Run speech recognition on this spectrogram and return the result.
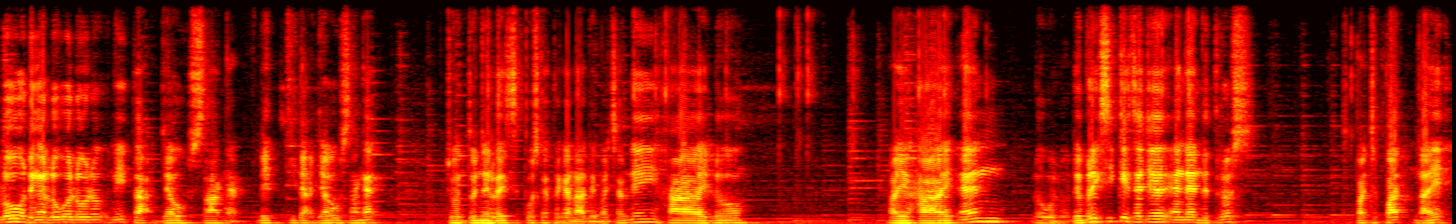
low dengan lower low ni tak jauh sangat. Dia tidak jauh sangat. Contohnya let's suppose katakan ada macam ni high low high high and low low. Dia break sikit saja and then dia terus cepat-cepat naik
